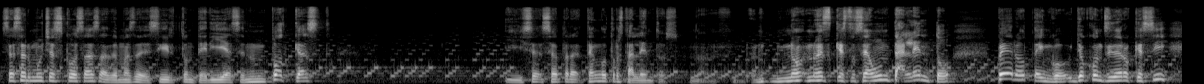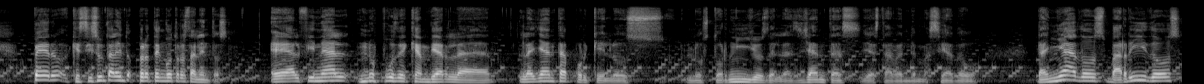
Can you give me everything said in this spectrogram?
Sé hacer muchas cosas, además de decir tonterías en un podcast y tengo otros talentos. No, no, es que esto sea un talento, pero tengo, yo considero que sí, pero que sí es un talento, pero tengo otros talentos. Eh, al final no pude cambiar la, la, llanta porque los, los tornillos de las llantas ya estaban demasiado dañados, barridos.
